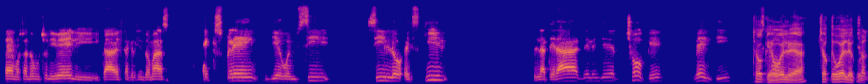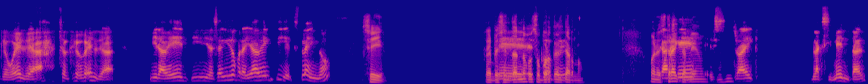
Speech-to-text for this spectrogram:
Está demostrando mucho nivel y, y cada vez está creciendo más. Explain, Diego MC, Silo, Skill, Lateral, Dellinger, Choque, Venti, Choque Scott, vuelve, ¿ah? Choque vuelve. cu- Choque vuelve, ah, Choque vuelve, ah. Mira, Venti, mira, se han ido para allá Venti y Explain, ¿no? Sí. Representando Eh, con soporte Escope, alterno. Bueno, Strike también. Strike, Black Cimental,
